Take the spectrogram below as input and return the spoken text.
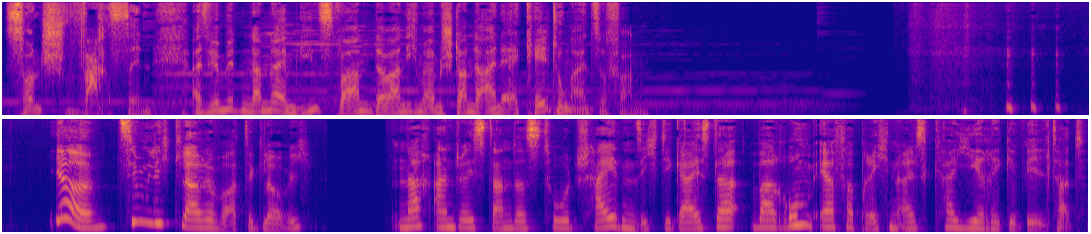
So ein Schwachsinn. Als wir miteinander im Dienst waren, da war nicht mal imstande, eine Erkältung einzufangen. ja, ziemlich klare Worte, glaube ich. Nach Andre Standers Tod scheiden sich die Geister, warum er Verbrechen als Karriere gewählt hat.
